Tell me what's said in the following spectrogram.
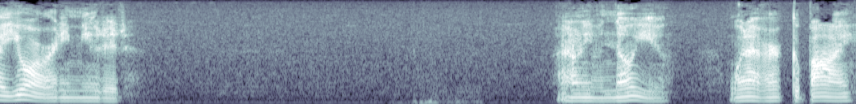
Why are you already muted? I don't even know you. Whatever, goodbye.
